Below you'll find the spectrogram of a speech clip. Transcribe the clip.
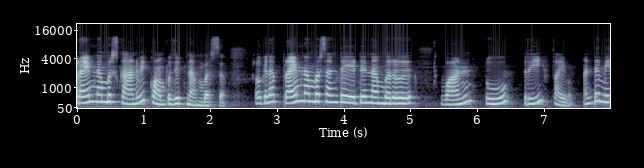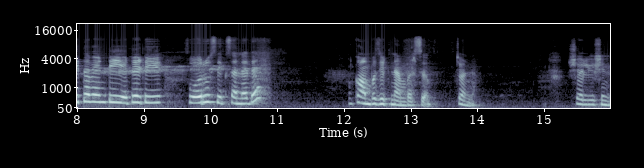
ప్రైమ్ నెంబర్స్ కానివి కాంపోజిట్ నెంబర్స్. ఓకేనా? ప్రైమ్ నెంబర్స్ అంటే ఏటే number one two three five. అంటే మిగతావేంటి? ఎటేటి ఫోర్ సిక్స్ అనేది కాంపోజిట్ నెంబర్స్. చూడండి. Solution.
